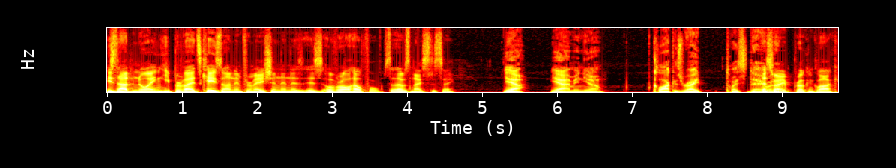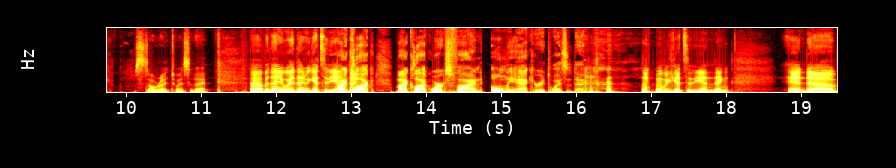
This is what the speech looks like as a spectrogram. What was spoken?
he's not annoying. He provides Kazon information and is, is overall helpful. So that was nice to see. Yeah, yeah. I mean, you know, clock is right twice a day. That's right. Broken clock. Still right twice a day. Uh, but anyway, then we get to the My ending. clock, my clock works fine, only accurate twice a day. we get to the ending, and uh,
